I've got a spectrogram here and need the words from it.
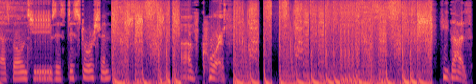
Jazz Bones uses distortion. Of course. He does.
